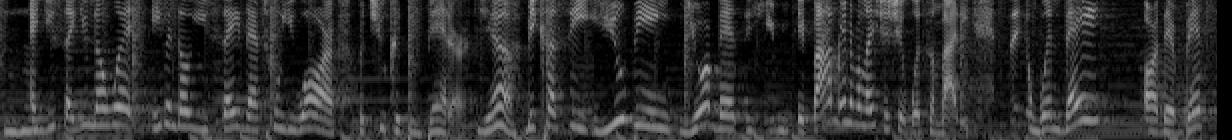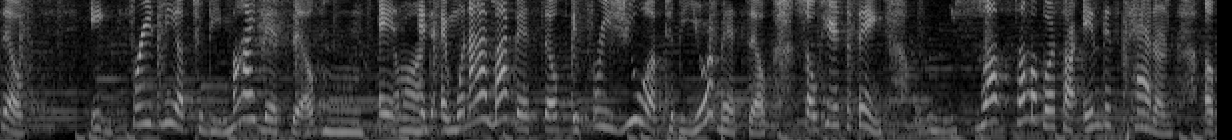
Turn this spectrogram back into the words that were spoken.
Mm-hmm. and you say, you know what, even though you say that's who you are, but you could be better. Yeah. Because see, you being your best, if I'm in a relationship with somebody, when they are their best self, it frees me up to be my best self. and, and and when I'm my best self, it frees you up to be your best self. So here's the thing: some some of us are in this pattern of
